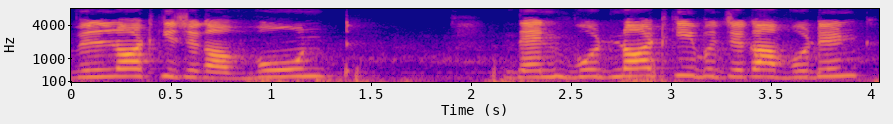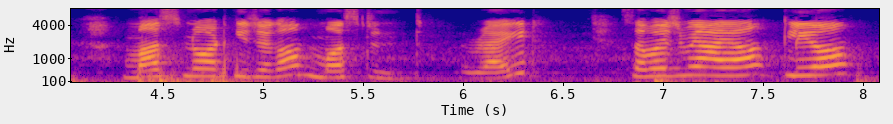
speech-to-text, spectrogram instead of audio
विल नॉट की जगह वोंट देन वुड नॉट की जगह वुडेंट मस्ट नॉट की जगह मस्टेंट राइट समझ में आया? क्लियर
